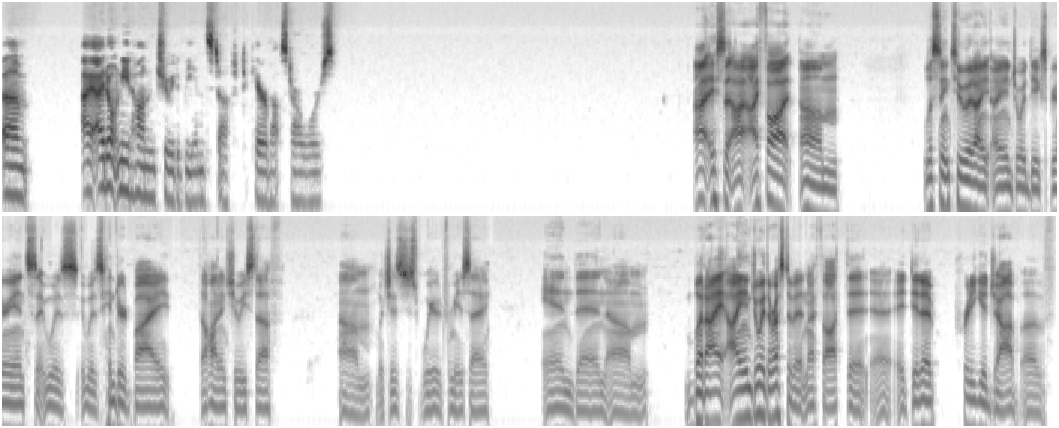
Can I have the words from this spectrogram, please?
Um, I, I don't need Han and Chewie to be in stuff to care about Star Wars. I said I, I thought um, listening to it, I, I enjoyed the experience. It was it was hindered by the Han and Chewie stuff, um, which is just weird for me to say. And then, um, but I I enjoyed the rest of it, and I thought that uh, it did a pretty good job of,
